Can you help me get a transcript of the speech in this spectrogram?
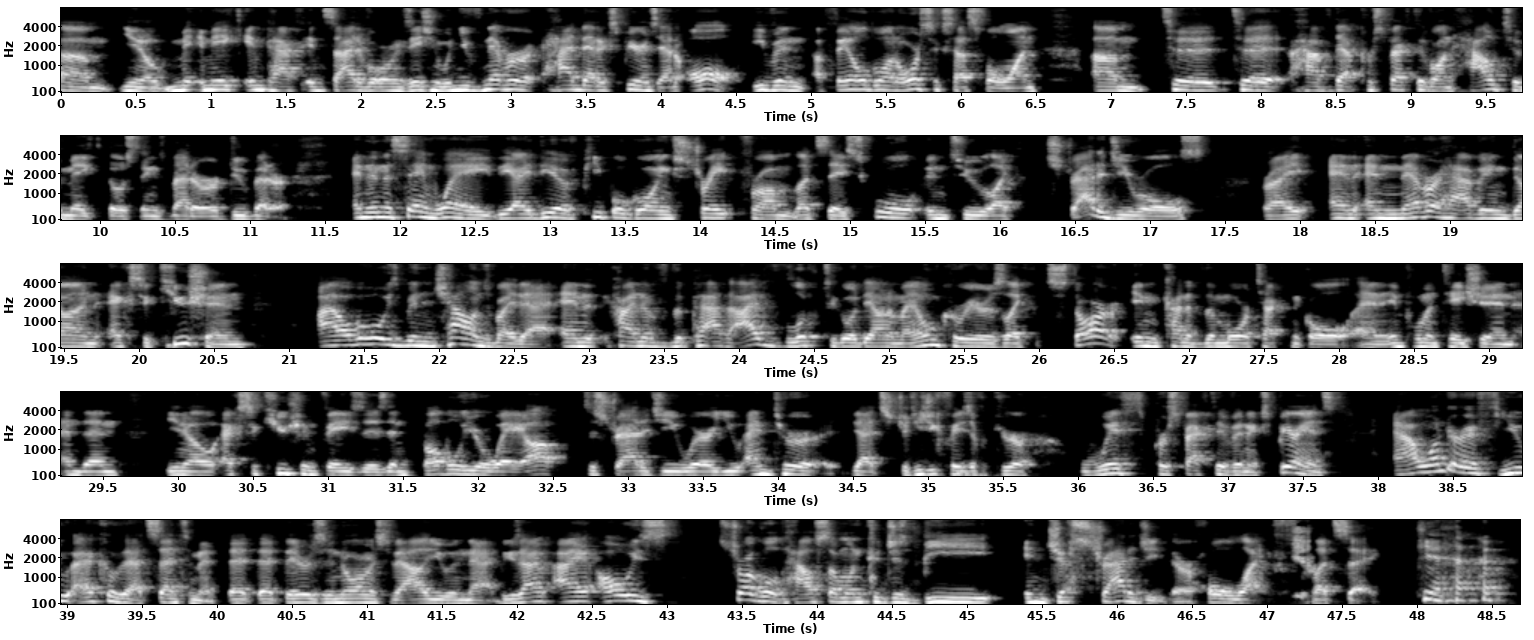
um, you know, ma- make impact inside of an organization when you've never had that experience at all, even a failed one or successful one, um, to to have that perspective on how to make those things better or do better. And in the same way, the idea of people going straight from, let's say, school into like strategy roles, right, and and never having done execution I've always been challenged by that. And kind of the path I've looked to go down in my own career is like start in kind of the more technical and implementation and then, you know, execution phases and bubble your way up to strategy where you enter that strategic phase of a career with perspective and experience. And I wonder if you echo that sentiment that, that there's enormous value in that because I, I always struggled how someone could just be in just strategy their whole life, let's say. Yeah.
